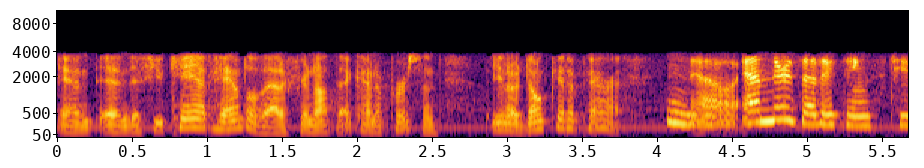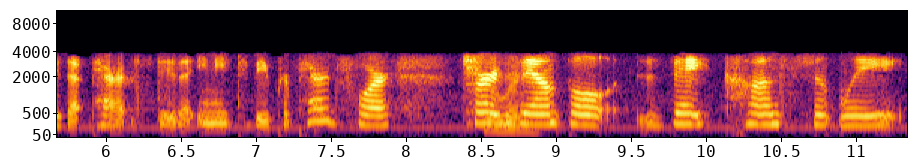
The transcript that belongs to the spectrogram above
and and if you can't handle that, if you're not that kind of person, you know, don't get a parrot. No, and there's other things too that parrots do that you need to be prepared for. For Chewing. example, they constantly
